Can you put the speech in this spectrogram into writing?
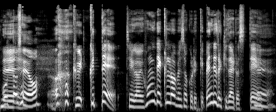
네. 어떠세요? 그 그때 제가 홍대 클럽에서 그렇게 밴드들 기다렸을 때 네.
